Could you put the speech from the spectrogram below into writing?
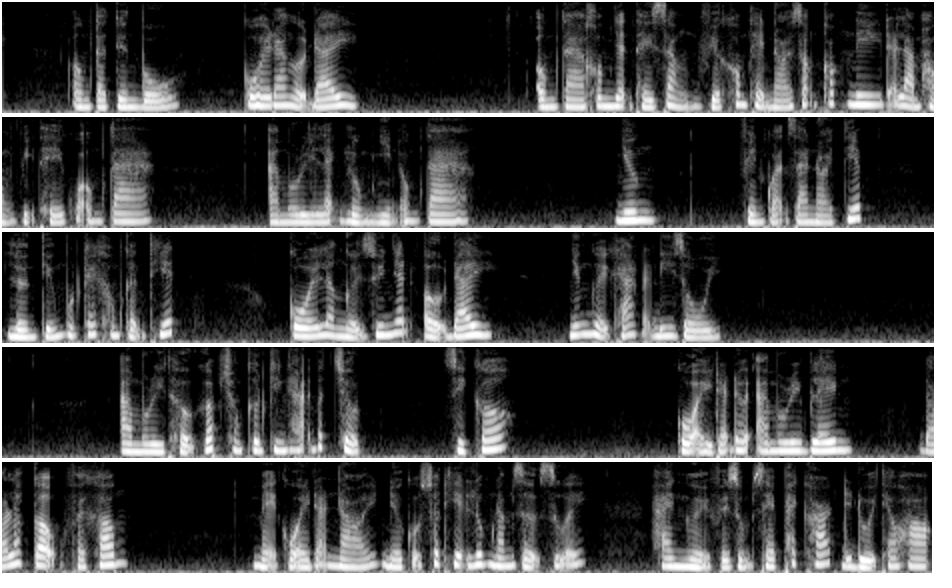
ông ta tuyên bố, cô ấy đang ở đây. Ông ta không nhận thấy rằng việc không thể nói giọng Cockney đã làm hỏng vị thế của ông ta. Amory lạnh lùng nhìn ông ta. Nhưng, viên quản gia nói tiếp, lớn tiếng một cách không cần thiết. Cô ấy là người duy nhất ở đây. Những người khác đã đi rồi. Amory thở gấp trong cơn kinh hãi bất chợt. Gì cơ? Cô ấy đã đợi Amory Blaine. Đó là cậu, phải không? Mẹ cô ấy đã nói nếu cậu xuất hiện lúc 5 giờ rưỡi hai người phải dùng xe Packard để đuổi theo họ.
